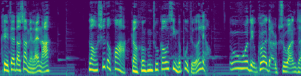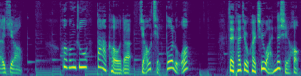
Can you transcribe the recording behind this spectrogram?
可以再到上面来拿。老师的话让哼哼猪高兴的不得了，我得快点吃完才行。哼哼猪大口的嚼起了菠萝，在他就快吃完的时候，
